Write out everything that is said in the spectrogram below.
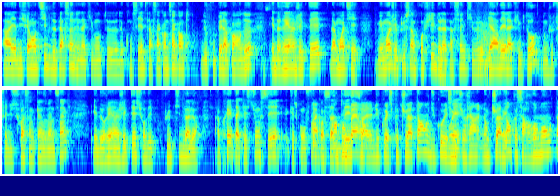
Ah, il y a différents types de personnes. Il y en a qui vont te, conseiller de faire 50-50, de couper la poire en deux et de réinjecter la moitié. Mais moi, j'ai plus un profil de la personne qui veut garder la crypto. Donc, je fais du 75-25 et de réinjecter sur des plus petites valeurs. Après, ta question, c'est qu'est-ce qu'on fait quand ça quand on descend perd, Du coup, est-ce que tu attends Du coup, est-ce que tu donc tu attends que ça remonte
